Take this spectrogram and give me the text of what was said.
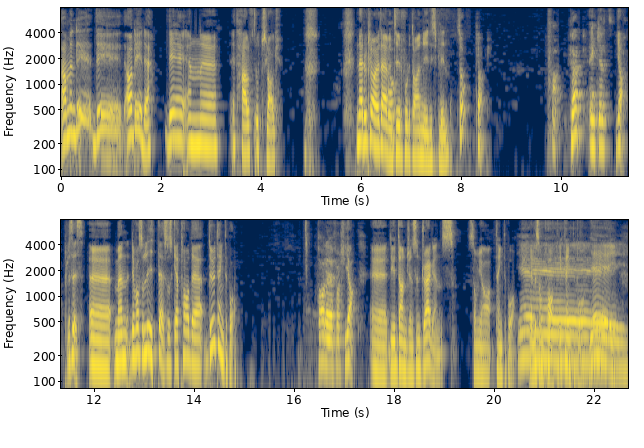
Ja, ja, men det, det, ja, det är det. Det är en, eh, ett halvt uppslag. När du klarar ett äventyr får du ta en ny disciplin. Så, klart. Ja, klart, enkelt. Ja, precis. Eh, men det var så lite, så ska jag ta det du tänkte på? Ta det först. Ja, eh, det är ju Dungeons and Dragons som jag tänkte på. Eller som Patrik tänkte på. Yay!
